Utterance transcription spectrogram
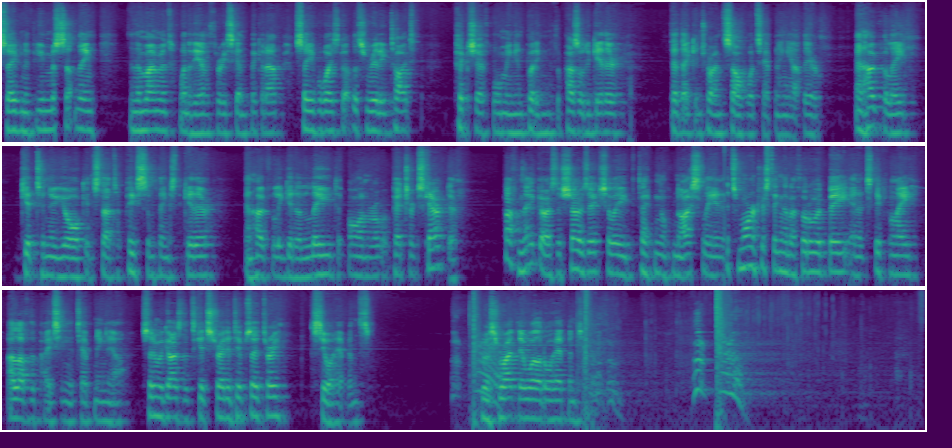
So even if you miss something in the moment, one of the other three is going to pick it up. So you've always got this really tight picture forming and putting the puzzle together that they can try and solve what's happening out there. And hopefully get to New York and start to piece some things together and hopefully get a lead on Robert Patrick's character. Apart from that, guys, the show's actually taking off nicely and it's more interesting than I thought it would be. And it's definitely, I love the pacing that's happening now. So, anyway, guys, let's get straight into episode three, see what happens. It was right there while it all happened.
